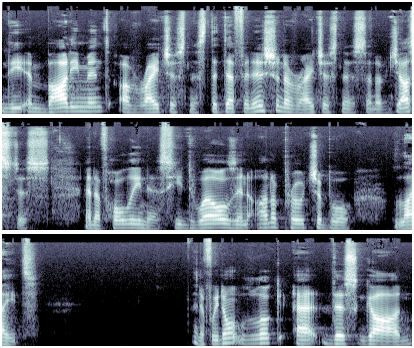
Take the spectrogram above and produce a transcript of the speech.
the embodiment of righteousness, the definition of righteousness and of justice and of holiness. He dwells in unapproachable light. And if we don't look at this God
